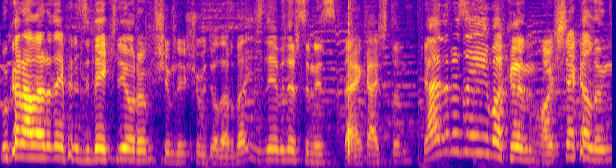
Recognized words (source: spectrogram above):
Bu kanallarda da hepinizi bekliyorum. Şimdi şu videoları da izleyebilirsiniz. Ben kaçtım. Kendinize iyi bakın. Hoşçakalın.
